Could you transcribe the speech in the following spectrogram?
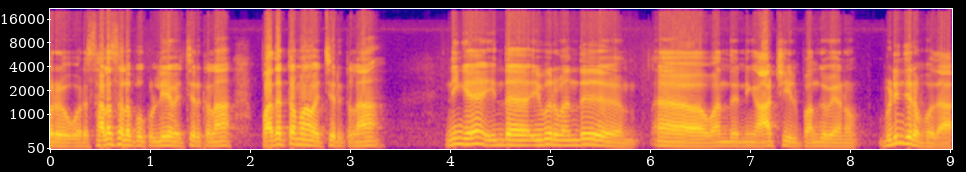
ஒரு ஒரு சலசலப்புக்குள்ளேயே வச்சுருக்கலாம் பதட்டமாக வச்சுருக்கலாம். நீங்கள் இந்த இவர் வந்து வந்து நீங்கள் ஆட்சியில் பங்கு வேணும். விடிஞ்சிட போதா?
